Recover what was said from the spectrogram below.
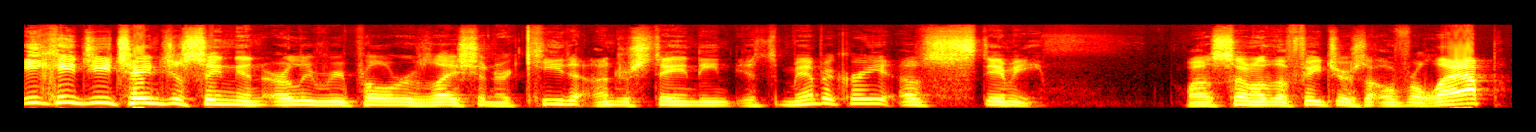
EKG changes seen in early repolarization are key to understanding its mimicry of STEMI. While some of the features overlap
